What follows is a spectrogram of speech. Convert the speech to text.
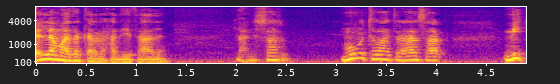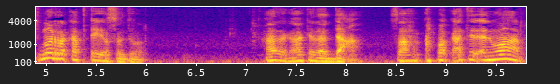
إلا ما ذكر الحديث هذا. يعني صار مو متواتر هذا صار 100 مرة قطعية صدور. هذا هكذا ادعى صاحب وقعت الأنوار.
